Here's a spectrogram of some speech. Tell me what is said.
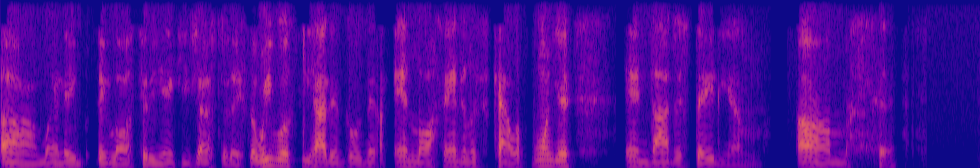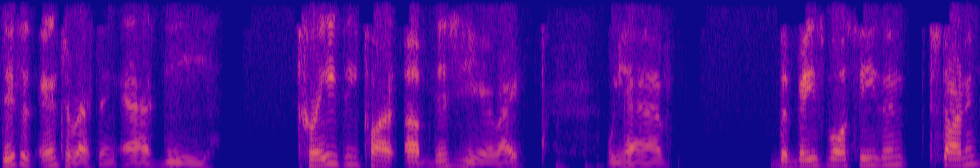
um, when they they lost to the Yankees yesterday. So we will see how this goes down in Los Angeles, California, in Dodger Stadium. Um, this is interesting as the crazy part of this year, right? We have the baseball season starting.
